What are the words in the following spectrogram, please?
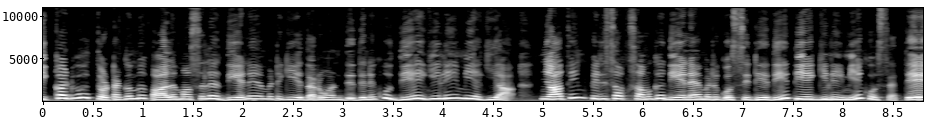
හික්කඩුව තොටගම පාලමසල දියනෑමට ගිය දරුවන් දෙදෙනෙකු දියගිලී මිය ගියා. ඥාතින් පිරිසක් සමග දියනෑමට ගොස් සිටියේදී දියගිලී මිය ගොස් ඇත්තේ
